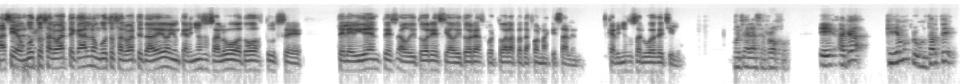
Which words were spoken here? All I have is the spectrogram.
Así es, un gusto saludarte, Carlos, un gusto saludarte, Tadeo, y un cariñoso saludo a todos tus eh, televidentes, auditores y auditoras por todas las plataformas que salen. Cariñoso saludo desde Chile. Muchas gracias, Rojo. Eh, acá queríamos preguntarte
